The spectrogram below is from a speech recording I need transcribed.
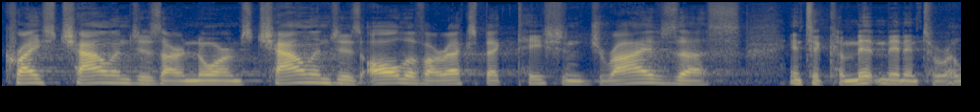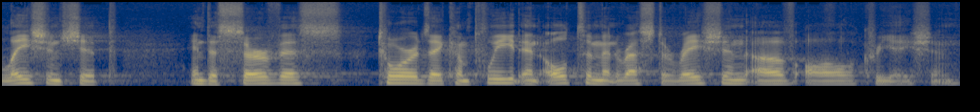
Christ challenges our norms, challenges all of our expectations, drives us into commitment, into relationship, into service, towards a complete and ultimate restoration of all creation.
